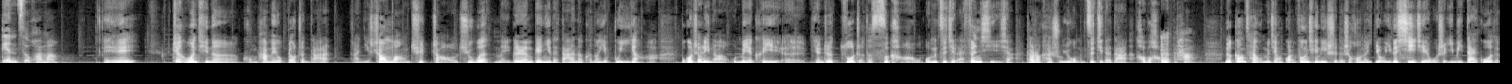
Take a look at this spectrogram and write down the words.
电子化吗？哎，这个问题呢，恐怕没有标准答案啊！你上网去找去问，每个人给你的答案呢，可能也不一样啊。不过这里呢，我们也可以呃，沿着作者的思考，我们自己来分析一下，找找看属于我们自己的答案，好不好？嗯，好。那刚才我们讲管风琴历史的时候呢，有一个细节我是一笔带过的，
